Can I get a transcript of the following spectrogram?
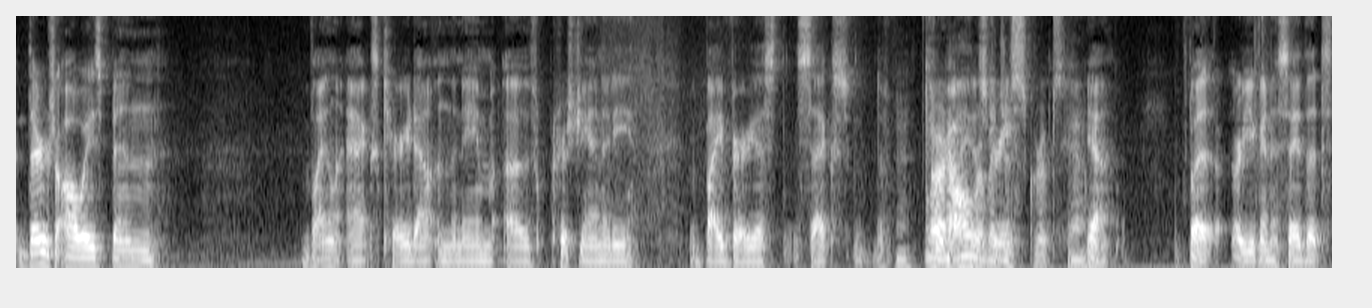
There's always been violent acts carried out in the name of Christianity by various sects mm-hmm. Or in throughout all history. religious groups, yeah. Yeah, but are you going to say that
